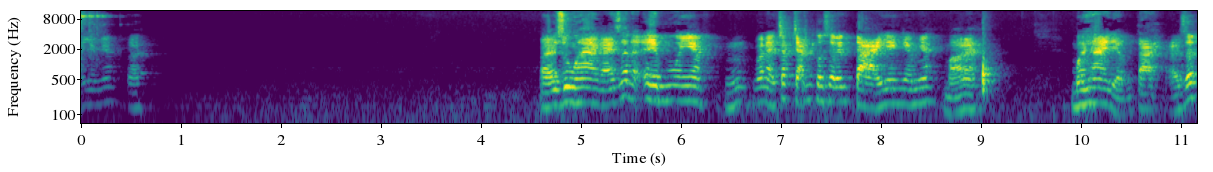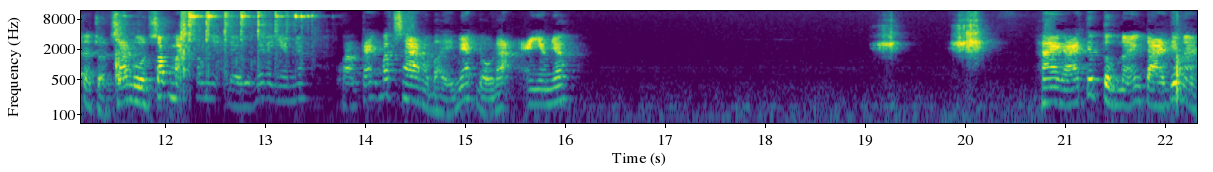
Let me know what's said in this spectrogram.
anh em nhé. Đây. Đấy, dung hai cái rất là êm luôn anh em. Ừ, cái này chắc chắn tôi sẽ đánh tài nha anh em nhé. Mở này. 12 điểm. Tài Đấy, rất là chuẩn xác luôn. Sóc mạnh sóc nhẹ đều được hết anh em nhé. Khoảng cách bắt xa là 7 mét đổ lại anh em nhé. Hai gái tiếp tục là anh tài tiếp này.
